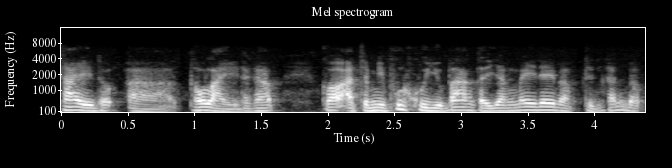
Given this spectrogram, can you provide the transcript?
ใช่เท่าไหร่นะครับ ก็อาจจะมีพูดคุยอยู่บ้างแต่ยังไม่ได้แบบถึงขั้นแบบ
